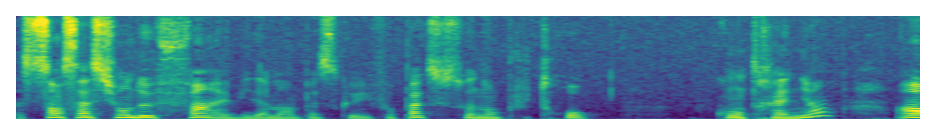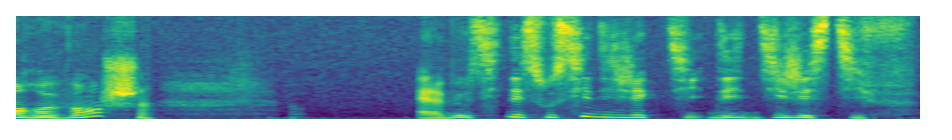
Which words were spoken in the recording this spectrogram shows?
sensation de faim, évidemment, parce qu'il ne faut pas que ce soit non plus trop contraignant. En revanche, elle avait aussi des soucis digestifs.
